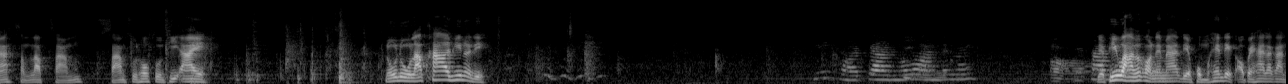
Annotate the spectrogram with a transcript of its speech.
นะสำหรับ3 3060 Ti หนูหนูรับข้าวให้พี่หน่อยดิพี่ขอจานเมื่อวานได้ไหมอ๋อเดี๋ยวพี่วางไว้ก่อนได้ไหมเดี๋ยวผมให้เด็กเอาไปให้แล้วกัน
